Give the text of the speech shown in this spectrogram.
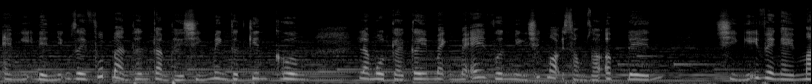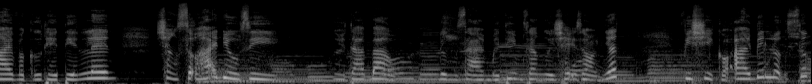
Em nghĩ đến những giây phút bản thân cảm thấy chính mình thật kiên cường, là một cái cây mạnh mẽ vươn mình trước mọi sóng gió ập đến. Chỉ nghĩ về ngày mai và cứ thế tiến lên, chẳng sợ hãi điều gì. Người ta bảo, đường dài mới tìm ra người chạy giỏi nhất, vì chỉ có ai biết lượng sức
